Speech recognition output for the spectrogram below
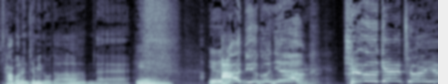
4번은 재미노답. 네. 예. 예. 아듀 그냥 죽여줘요.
